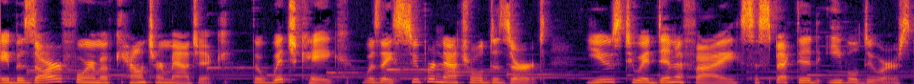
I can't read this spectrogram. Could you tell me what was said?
A bizarre form of counter magic, the witch cake was a supernatural dessert used to identify suspected evildoers.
